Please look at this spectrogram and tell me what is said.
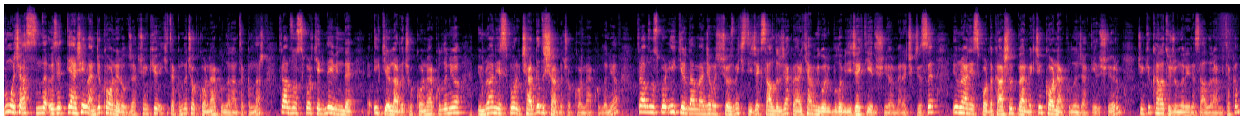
bu maçı aslında özetleyen şey bence korner olacak. Çünkü iki takım da çok korner kullanan takımlar. Trabzonspor kendi evinde e, ilk yarılarda çok korner kullanıyor. Ümraniye Spor içeride dışarıda çok korner kullanıyor. Trabzonspor ilk yarıdan bence maçı çözmek isteyecek, saldıracak ve erken bir golü bulabilecek diye düşünüyorum ben açıkçası. Ümraniye Spor'da karşılık vermek için korner kullanacak diye düşünüyorum. Çünkü kanat hücumlarıyla saldıran bir takım.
